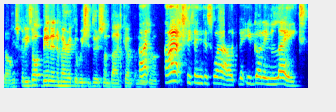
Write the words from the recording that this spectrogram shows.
songs, but he thought, being in America, we should do some Bad Company. I, well. I actually think as well that you got in late.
